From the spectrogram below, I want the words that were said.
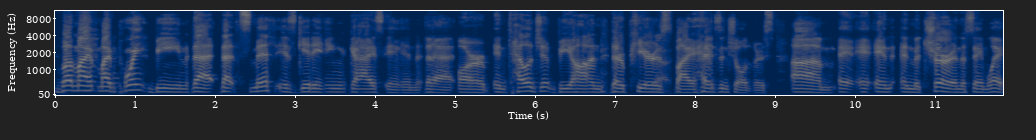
But my my point being that that Smith is getting guys in that are intelligent beyond their peers Yeah. by heads and shoulders, um, a- a- and and mature in the same way.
